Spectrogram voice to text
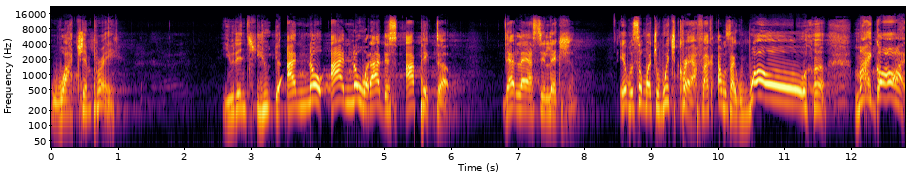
Watch and pray. You didn't you I know I know what I just I picked up that last election. It was so much witchcraft. I, I was like, whoa, my God.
